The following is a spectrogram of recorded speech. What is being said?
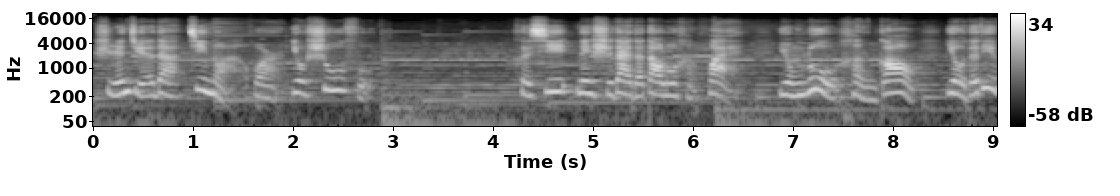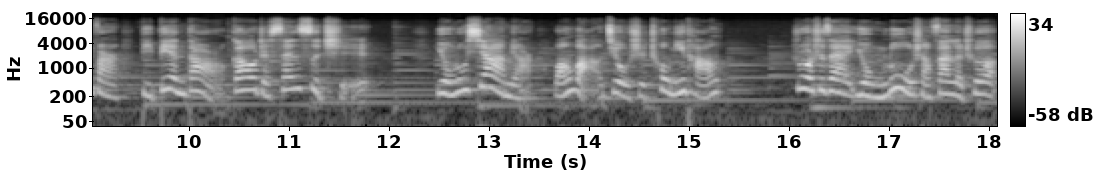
使人觉得既暖和又舒服。可惜那时代的道路很坏，甬路很高，有的地方比便道高着三四尺，甬路下面往往就是臭泥塘。若是在甬路上翻了车，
